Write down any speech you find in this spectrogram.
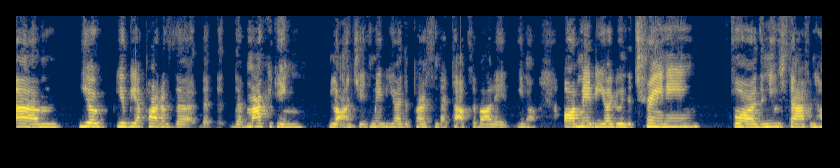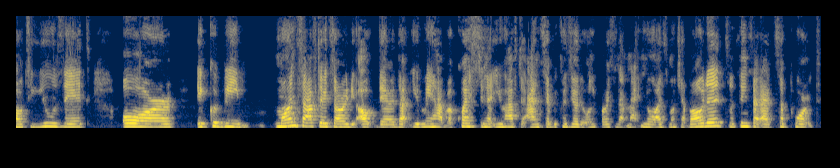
um, you'll, you'll be a part of the, the, the marketing launches. Maybe you're the person that talks about it, you know, or maybe you're doing the training for the new staff and how to use it, or it could be months after it's already out there that you may have a question that you have to answer because you're the only person that might know as much about it. So things like that support.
